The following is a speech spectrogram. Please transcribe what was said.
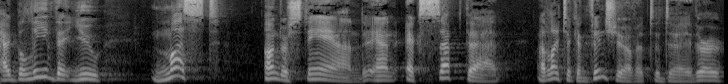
I believe that you must understand and accept that. I'd like to convince you of it today. There are,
